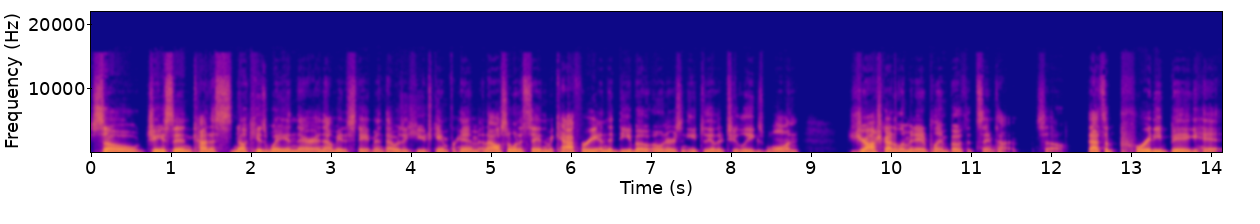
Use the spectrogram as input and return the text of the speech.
So Jason kind of snuck his way in there and now made a statement. That was a huge game for him. And I also want to say the McCaffrey and the Deebo owners in each of the other two leagues won. Josh got eliminated playing both at the same time. So that's a pretty big hit.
